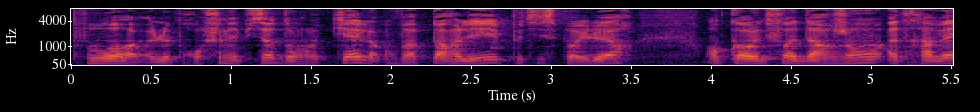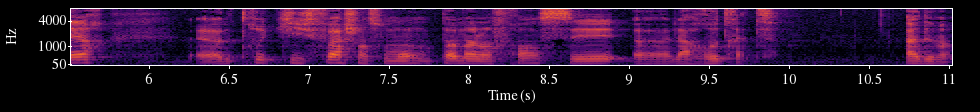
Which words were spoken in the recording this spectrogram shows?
pour le prochain épisode dans lequel on va parler, petit spoiler, encore une fois d'argent à travers un truc qui fâche en ce moment pas mal en France, c'est euh, la retraite. À demain.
